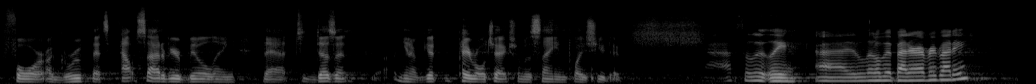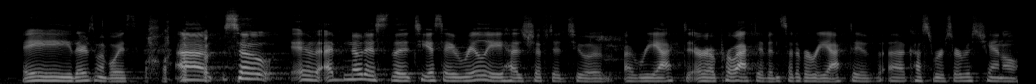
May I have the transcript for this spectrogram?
for a group that's outside of your building that doesn't, you know, get payroll checks from the same place you do. Yeah, absolutely. Uh, a little bit better, everybody? Hey, there's my voice. Um, so uh, I've noticed the TSA really has shifted to a, a react or a proactive instead of a reactive uh, customer service channel.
